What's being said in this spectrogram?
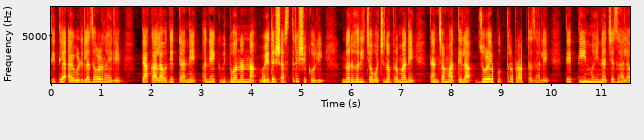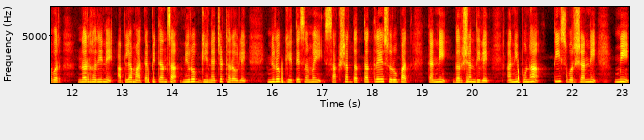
तिथे आईवडिलाजवळ राहिले. त्या कालावधीत त्याने अनेक विद्वानांना वेदशास्त्रे शिकवली. नरहरीच्या वचनाप्रमाणे त्यांच्या मातेला जुळे पुत्र प्राप्त झाले. ते तीन महिन्याचे झाल्यावर नरहरीने आपल्या मातापित्यांचा निरोप घेण्याचे ठरवले. निरोप घेते समयी साक्षात दत्तात्रेय स्वरूपात त्यांनी दर्शन दिले आणि पुन्हा तीस वर्षांनी मी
